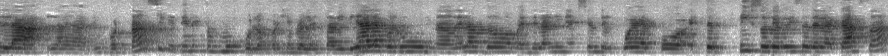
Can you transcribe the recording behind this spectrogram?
la, la, importancia que tienen estos músculos, por ejemplo, la estabilidad de la columna, del abdomen, de la alineación del cuerpo, este piso que tú dices de la casa,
